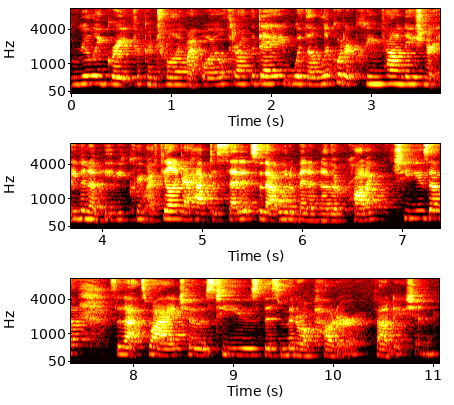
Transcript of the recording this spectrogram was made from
really great for controlling my oil throughout the day. With a liquid or cream foundation or even a BB cream, I feel like I have to set it, so that would have been another product to use up. So that's why I chose to use this mineral powder foundation.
